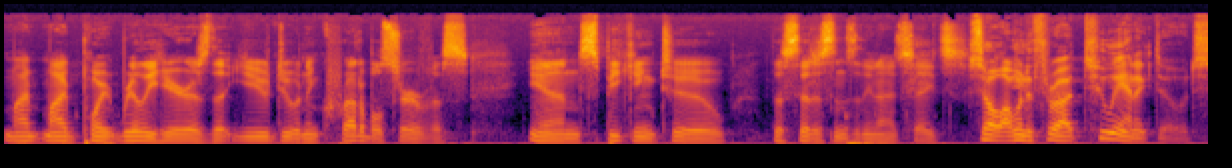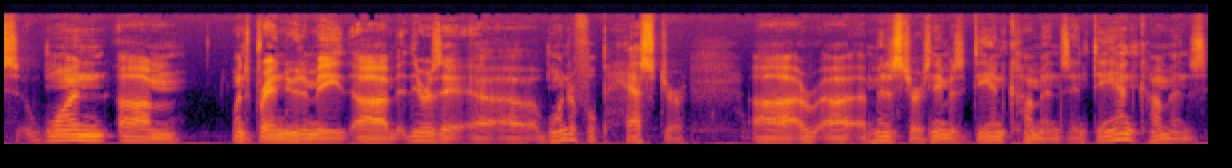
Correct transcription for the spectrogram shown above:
my my point really here is that you do an incredible service in speaking to the citizens of the United States. So I want to throw out two anecdotes. One, um, one's brand new to me. Um, there was a, a, a wonderful pastor, uh, a, a minister. His name is Dan Cummins, and Dan Cummins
